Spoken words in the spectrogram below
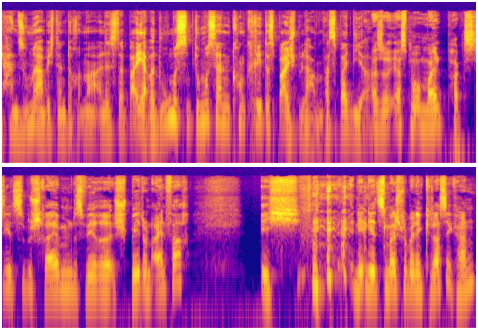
Ja, in Summe habe ich dann doch immer alles dabei. Aber du musst, du musst ja ein konkretes Beispiel haben. Was bei dir? Also erstmal, um meinen Packstil zu beschreiben, das wäre spät und einfach. Ich, nee, nee, zum Beispiel bei den Klassikern,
